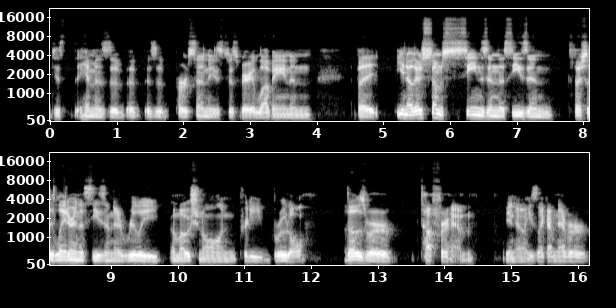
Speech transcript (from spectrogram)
Just him as a, a as a person, he's just very loving, and but you know, there's some scenes in the season, especially later in the season, they're really emotional and pretty brutal. Those were tough for him. You know, he's like, I've never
